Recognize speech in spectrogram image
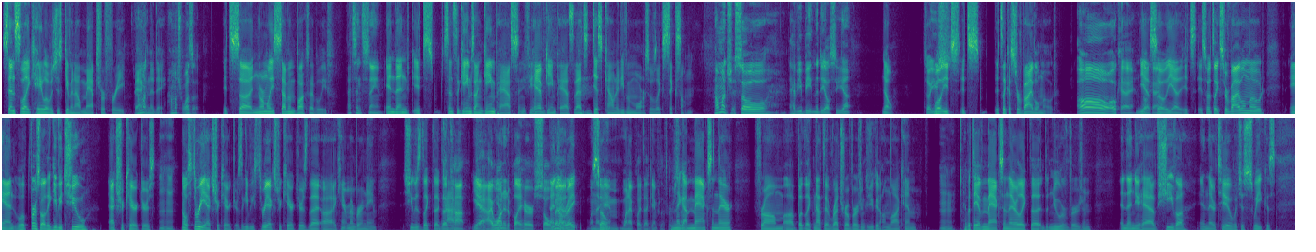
Since like Halo was just giving out maps for free back mu- in the day. How much was it? It's uh, normally seven bucks, I believe. That's insane. And then it's since the game's on Game Pass, and if you have Game Pass, that's discounted even more. So it was like six something. How much? So, have you beaten the DLC yet? No, So you. well, s- it's it's it's like a survival mode. Oh, okay. Yeah. Okay. So yeah, it's so it's like survival mode, and well, first of all, they give you two extra characters. Mhm. No, three extra characters. They give you three extra characters that uh, I can't remember her name. She was like the the cop. Yeah, I you're- wanted to play her so I bad. know, right? When that So- game, when I played that game for the first And they got. Max in there from, uh, but like not the retro version because you can unlock him. Mhm. But they have Max in there, like the the newer version, and then you have Shiva in there too, which is sweet because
